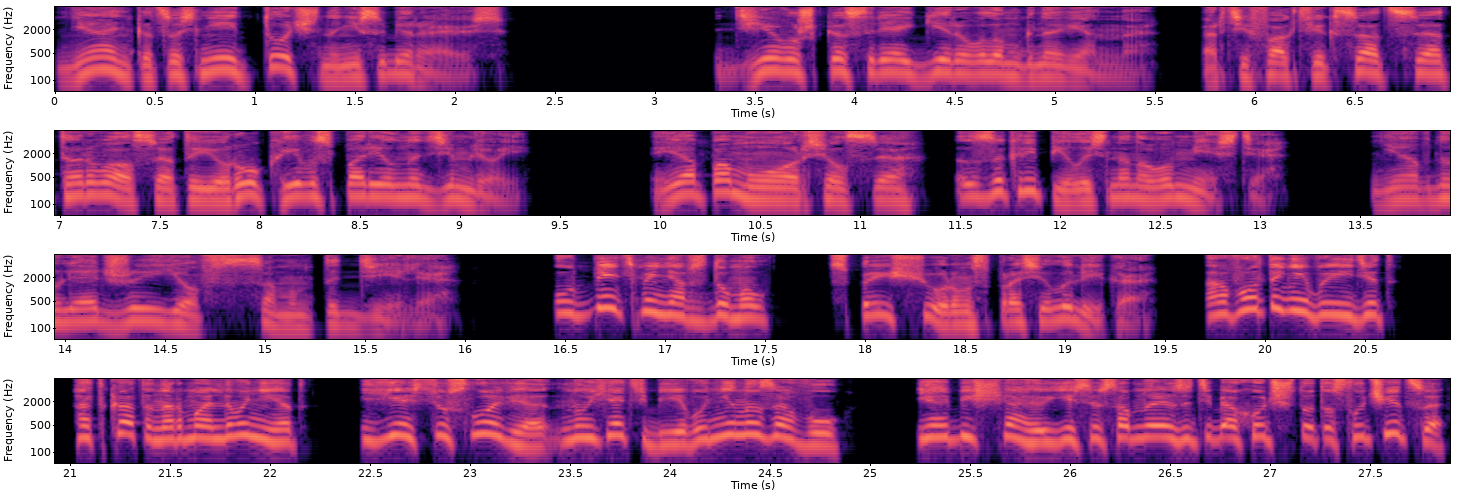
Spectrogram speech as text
Нянькаться с ней точно не собираюсь». Девушка среагировала мгновенно. Артефакт фиксации оторвался от ее рук и воспарил над землей. Я поморщился, закрепилась на новом месте. Не обнулять же ее в самом-то деле. «Убить меня вздумал?» — с прищуром спросила Лика. «А вот и не выйдет. Отката нормального нет. Есть условия, но я тебе его не назову. И обещаю, если со мной из-за тебя хоть что-то случится,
